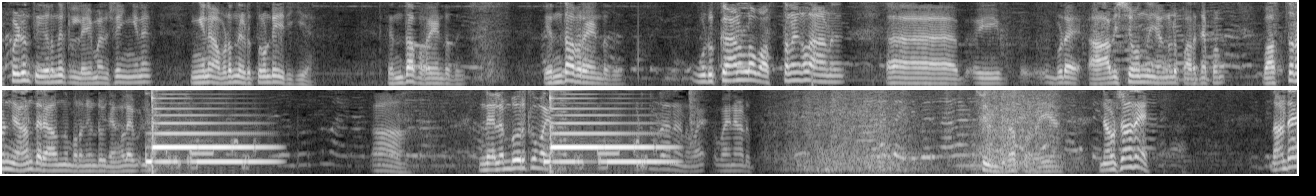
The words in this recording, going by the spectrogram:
ഇപ്പോഴും തീർന്നിട്ടില്ല. ഈ മനുഷ്യൻ ഇങ്ങനെ ഇങ്ങനെ അവിടെ നിന്ന് എടുത്തോണ്ടേ ഇരിക്കുക. എന്താ പറയേണ്ടത്? എന്താ പറയേണ്ടത്? ഉടുക്കാനുള്ള വസ്ത്രങ്ങളാണ് ഈ ഇവിടെ ആവശ്യമെന്ന് ഞങ്ങൾ പറഞ്ഞപ്പം വസ്ത്രം ഞാൻ തരാമെന്ന് പറഞ്ഞുകൊണ്ട് ഞങ്ങളെ ആ നിലമ്പൂർക്കും വയനാട് കൊടുത്തുവിടാനാണ് വയനാടും. എന്താ പറയാ? നൌഷാദേ നാണ്ടേ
